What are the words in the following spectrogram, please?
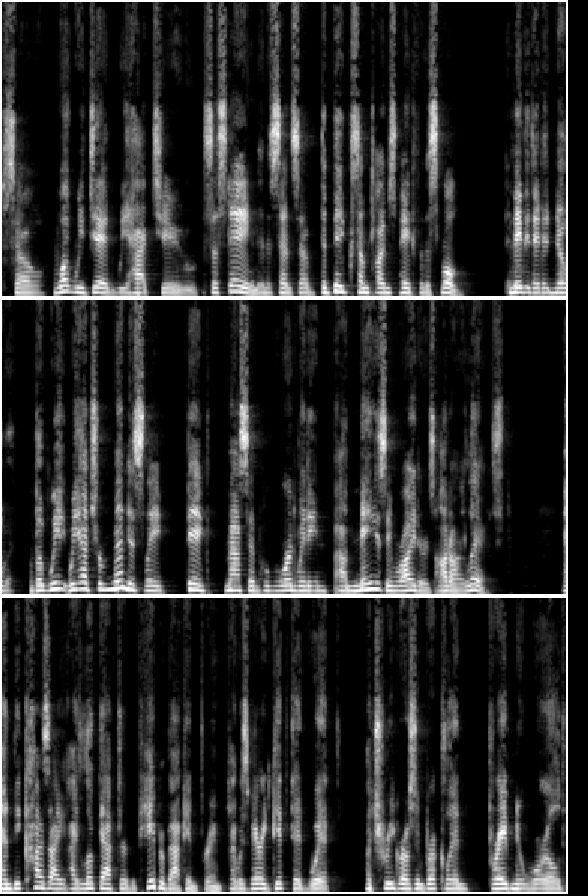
So what we did we had to sustain in a sense of the big sometimes paid for the small. And maybe they didn't know it. But we we had tremendously big massive award winning, amazing writers on our list. And because I, I looked after the paperback imprint, I was very gifted with A Tree Grows in Brooklyn, Brave New World,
